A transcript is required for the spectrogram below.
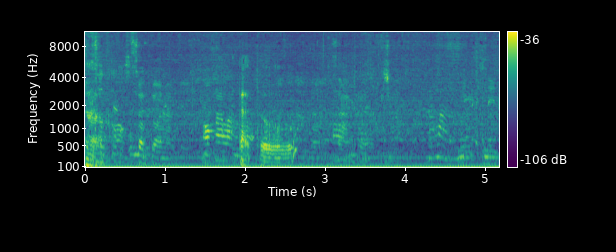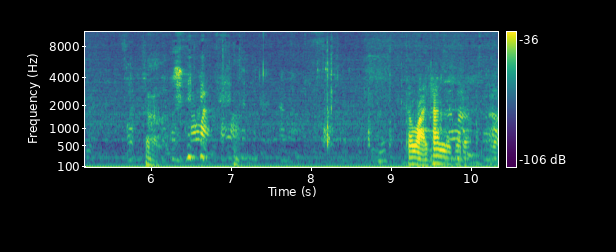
อ่าสาธุอ่าถวายท่านเลยก็ได้อ่า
